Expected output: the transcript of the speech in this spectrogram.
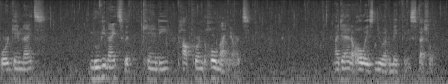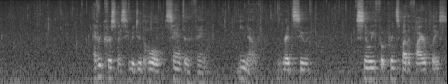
board game nights, movie nights with candy, popcorn, the whole nine yards. My dad always knew how to make things special. Every Christmas, he would do the whole Santa thing. You know, red suit, snowy footprints by the fireplace,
